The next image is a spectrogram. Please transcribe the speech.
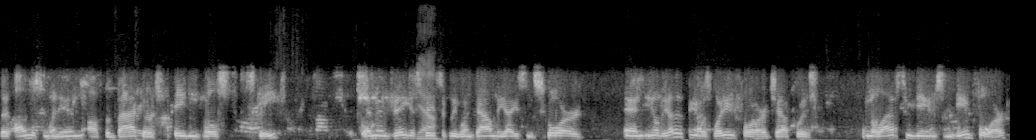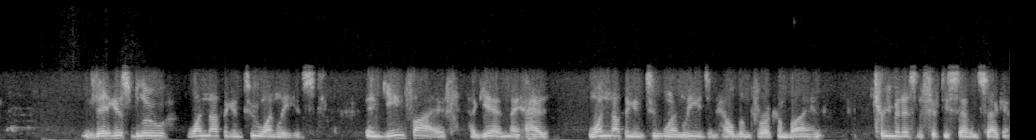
that almost went in off the back of Adin Hill's skate, and then Vegas Yeah. basically went down the ice and scored. And you know, the other thing I was waiting for, Jeff, was in the last two games. In Game Four, Vegas blew one nothing and two one leads. In Game Five, again they had one nothing and two one leads and held them for a combined three minutes and fifty seven seconds.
